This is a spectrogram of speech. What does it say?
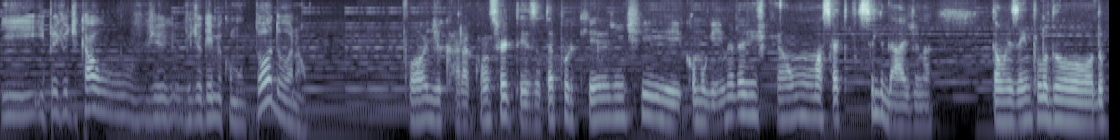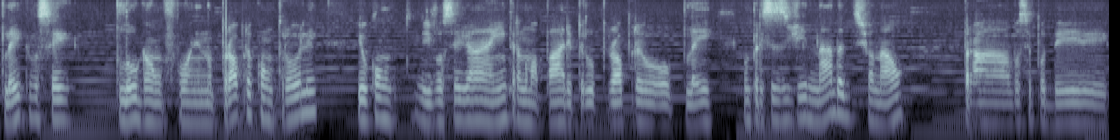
e, e prejudicar o vi- videogame como um todo ou não? Pode, cara, com certeza. Até porque a gente, como gamer, a gente quer uma certa facilidade, né? Então, exemplo do, do Play que você pluga um fone no próprio controle e, o, e você já entra numa party pelo próprio play, não precisa de nada adicional para você poder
